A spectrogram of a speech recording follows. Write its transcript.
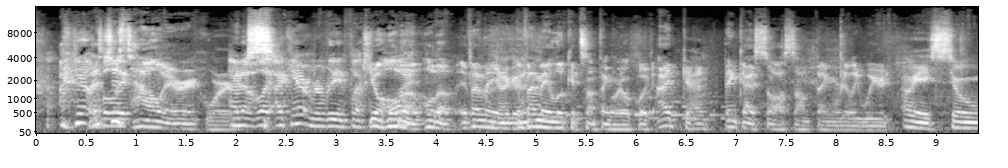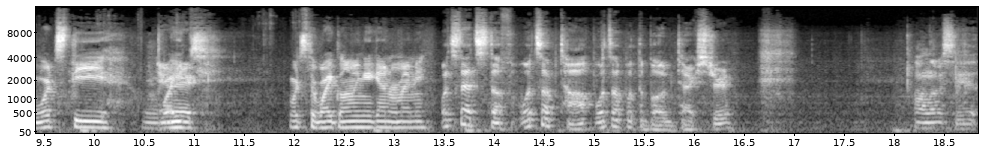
I know, That's just like, how Eric works. I know, like I can't remember the inflection. Yo, hold All I- up, hold up. If I may, Yeah, if. I may look at something real quick, I think I saw something really weird. Okay, so what's the white? What's the white glowing again? Remind me. What's that stuff? What's up top? What's up with the bug texture? Hold on, let me see it.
